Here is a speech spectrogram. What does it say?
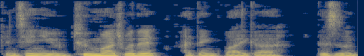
continue too much with it. I think like uh, this is a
